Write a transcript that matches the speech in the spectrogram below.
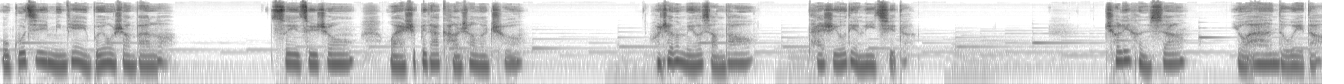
我估计明天也不用上班了。所以最终我还是被他扛上了车。我真的没有想到，他还是有点力气的。车里很香，有安安的味道。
